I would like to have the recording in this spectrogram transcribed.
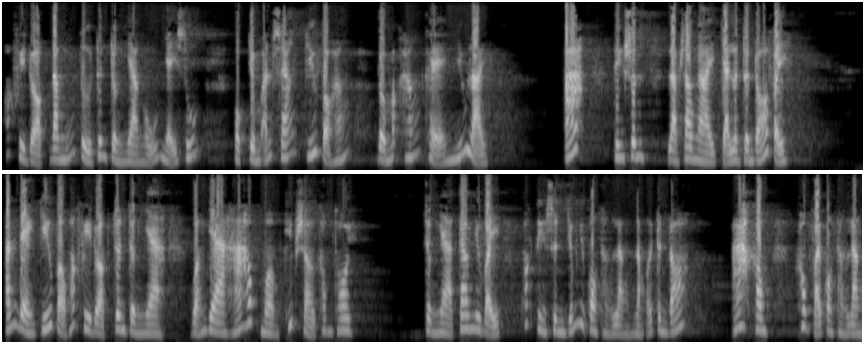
Hoắc Phi đoạt đang muốn từ trên trần nhà ngủ nhảy xuống, một chùm ánh sáng chiếu vào hắn, đôi mắt hắn khẽ nhíu lại. Á, tiên sinh, làm sao ngài chạy lên trên đó vậy? Ánh đèn chiếu vào Hoắc Phi đoạt trên trần nhà, quản gia há hốc mồm khiếp sợ không thôi. Trần nhà cao như vậy, Hoắc tiên sinh giống như con thằng lằn nằm ở trên đó. À không, không phải con thằng lằn,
